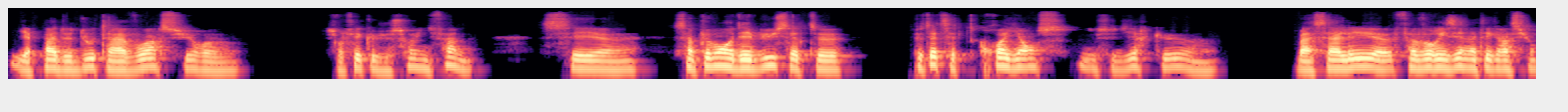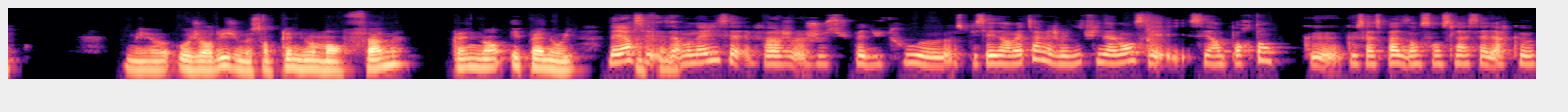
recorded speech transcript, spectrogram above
Il n'y a pas de doute à avoir sur euh, sur le fait que je sois une femme. C'est simplement au début cette peut-être cette croyance de se dire que bah ça allait favoriser l'intégration. Mais aujourd'hui, je me sens pleinement femme pleinement épanoui. D'ailleurs, c'est à mon avis, enfin, je, je suis pas du tout euh, spécialisée la matière, mais je me dis que finalement, c'est important que, que ça se passe dans ce sens-là. C'est-à-dire que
